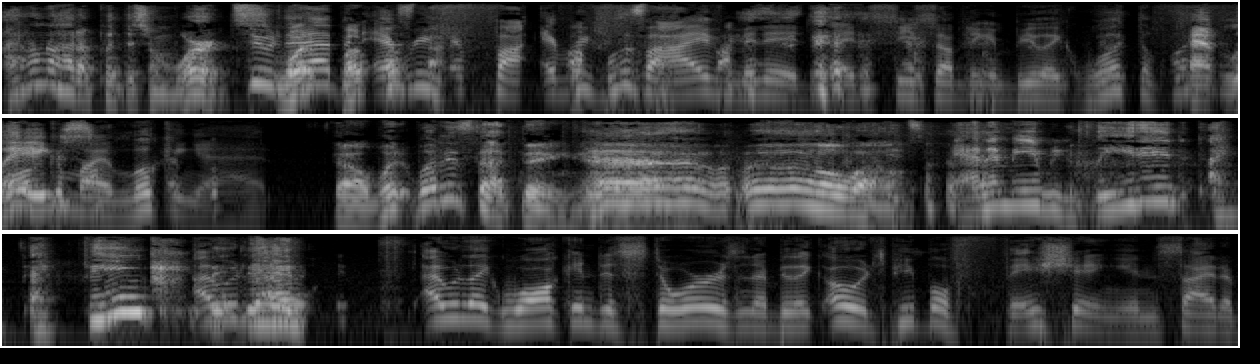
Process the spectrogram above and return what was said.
I don't know how to put this in words. Dude, What- that happened what every that? fi- every What was that? five minutes. I'd see something and be like, "What the fuck At legs. am I looking at?" Uh, what what is that thing? Yeah. Uh, oh well. it's anime related, I, I think. I would, They I would, I would like walk into stores and I'd be like, "Oh, it's people fishing inside a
